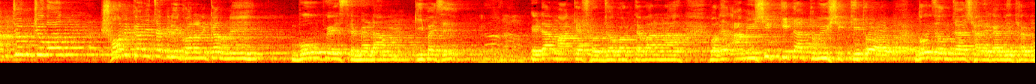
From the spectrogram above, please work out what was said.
একজন যুবক সরকারি চাকরি করার কারণে বউ পেয়েছে, ম্যাডাম। কি পাইছে? এটা মাকে সহ্য করতে পারে না। বলে, আমি শিক্ষিতা তুমি শিক্ষিত। দুইজন যা সাড়ে গান্ধি থাকব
